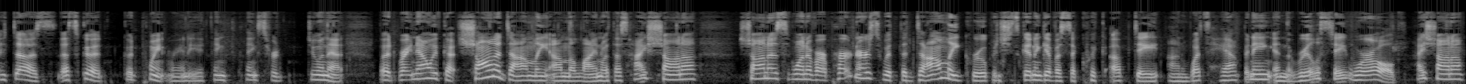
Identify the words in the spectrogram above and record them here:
it does. That's good. Good point, Randy. I think thanks for doing that. But right now we've got Shawna Donley on the line with us. Hi, Shawna. Shawna's one of our partners with the Donley Group, and she's going to give us a quick update on what's happening in the real estate world. Hi, Shawna.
